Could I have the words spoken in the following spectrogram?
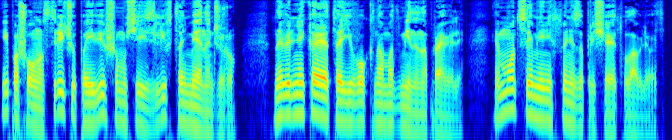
И пошел навстречу появившемуся из лифта менеджеру. Наверняка это его к нам админы направили. Эмоции мне никто не запрещает улавливать.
